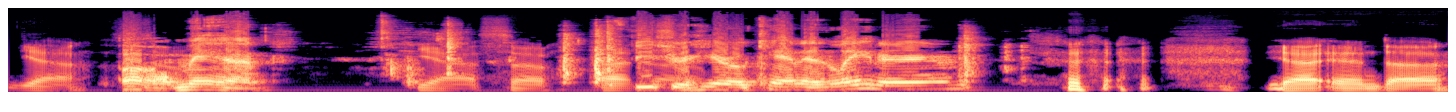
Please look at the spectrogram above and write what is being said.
Yeah. Oh so- man, Yeah. So that, future uh, hero canon later. yeah, and uh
